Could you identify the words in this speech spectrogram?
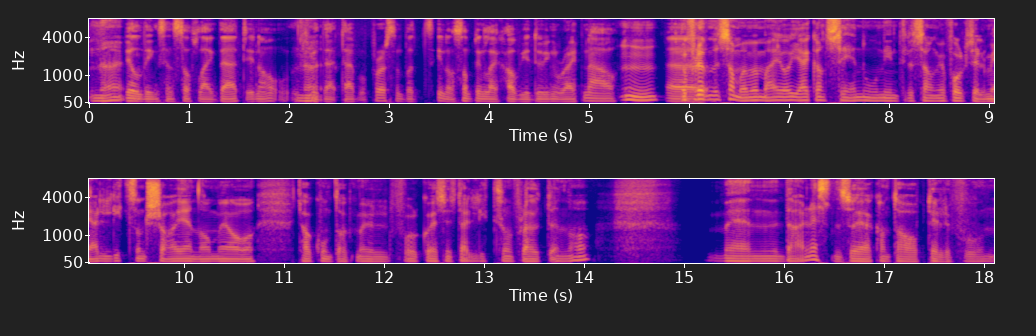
Nei. buildings and stuff like that. You know, if No. you're that type of person, but you know something like how you're doing right now. Mm. ja, for det er Uh, det samme med meg, og jeg kan se noen interessante folk, selv om jeg er litt sånn shy ennå med å ta kontakt med folk, og jeg syns det er litt sånn flaut ennå. Men det er nesten så jeg kan ta opp telefonen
